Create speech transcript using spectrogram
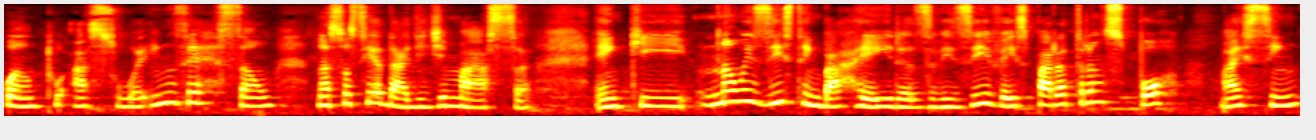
quanto à sua inserção na sociedade de massa, em que não existem barreiras visíveis para transpor, mas sim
